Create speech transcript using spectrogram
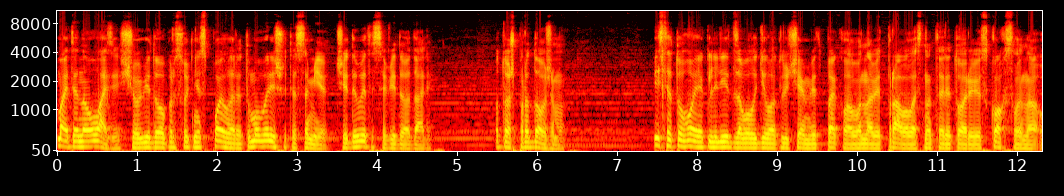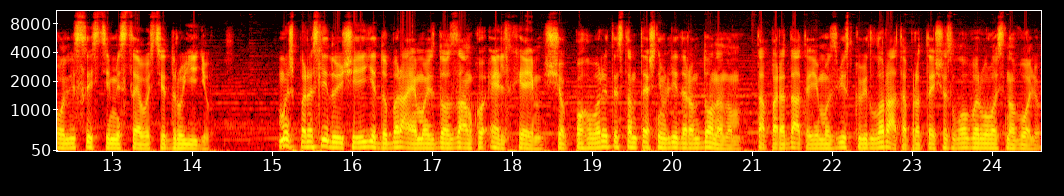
Майте на увазі, що у відео присутні спойлери, тому вирішуйте самі, чи дивитися відео далі. Отож, продовжимо. Після того, як Ліліт заволоділа ключем від пекла, вона відправилась на територію Скохслина у лісисті місцевості друїдів. Ми ж, переслідуючи її, добираємось до замку Ельдхейм, щоб поговорити з тамтешнім лідером Донаном та передати йому звістку від Лората про те, що зло вирвалось на волю.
